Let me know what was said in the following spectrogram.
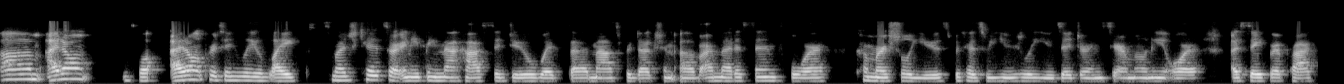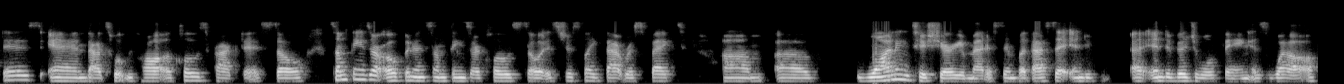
Um, I don't. Well, I don't particularly like smudge kits or anything that has to do with the mass production of our medicine for commercial use because we usually use it during ceremony or a sacred practice and that's what we call a closed practice. So some things are open and some things are closed. So it's just like that respect um, of wanting to share your medicine but that's an indi- individual thing as well.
